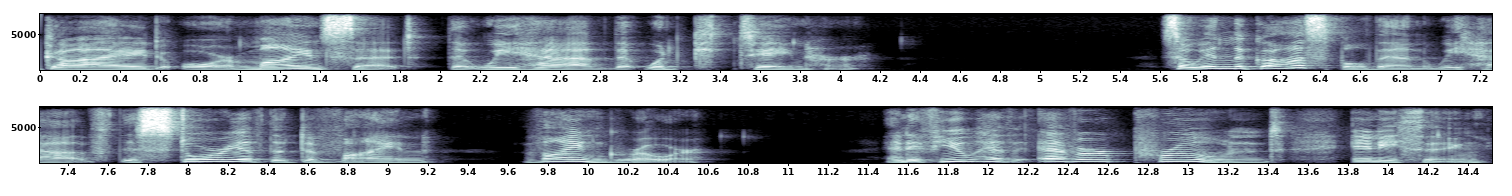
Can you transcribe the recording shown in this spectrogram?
guide or mindset that we have that would contain her. So, in the gospel, then, we have this story of the divine vine grower and if you have ever pruned anything,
